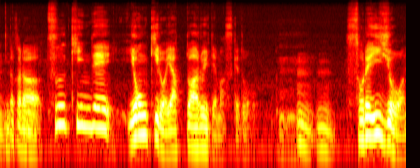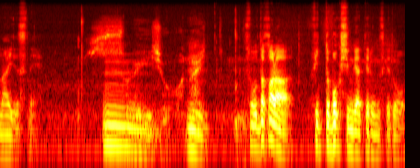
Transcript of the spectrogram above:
ん、だから通勤で4キロやっと歩いてますけどうんうん。うんそれ以上はないですね。それ以上はない。そうだからフィットボクシングやってるんですけど、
